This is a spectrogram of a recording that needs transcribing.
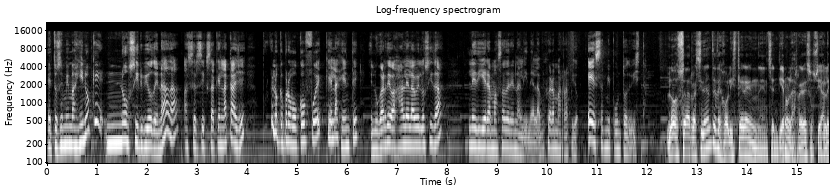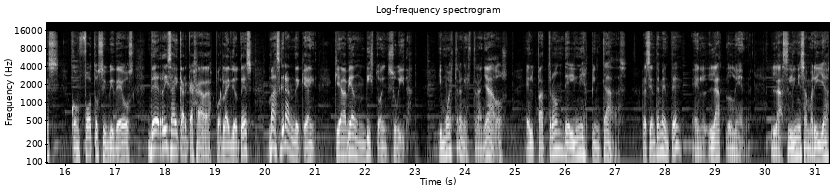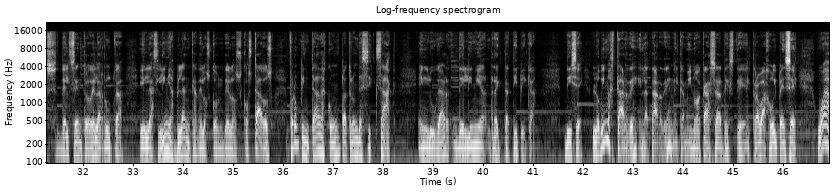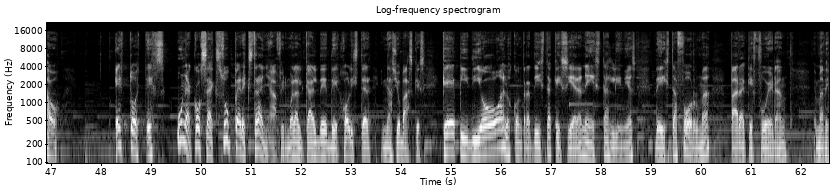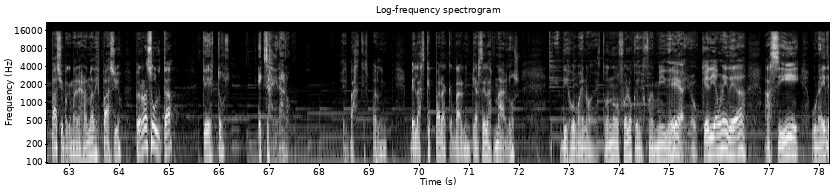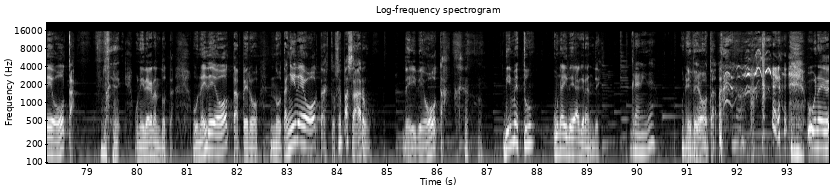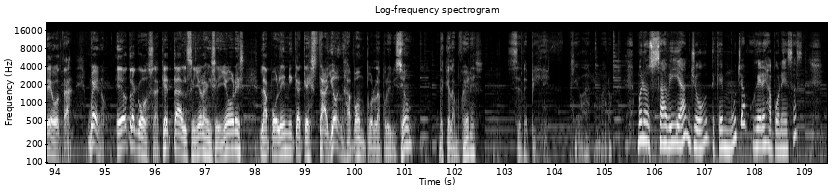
Entonces me imagino que no sirvió de nada hacer zigzag en la calle, porque lo que provocó fue que la gente, en lugar de bajarle la velocidad, le diera más adrenalina, la fuera más rápido. Ese es mi punto de vista. Los eh, residentes de Hollister encendieron las redes sociales con fotos y videos de risas y carcajadas por la idiotez más grande que, que habían visto en su vida y muestran extrañados el patrón de líneas pintadas Recientemente, en Latlin, las líneas amarillas del centro de la ruta y las líneas blancas de los, de los costados fueron pintadas con un patrón de zigzag en lugar de línea recta típica. Dice, lo vi más tarde, en la tarde, en el camino a casa desde el trabajo y pensé, wow, esto es una cosa súper extraña, afirmó el alcalde de Hollister, Ignacio Vázquez, que pidió a los contratistas que hicieran estas líneas de esta forma para que fueran más despacio, para que manejaran más despacio, pero resulta que estos exageraron. El Vázquez Velázquez para, para limpiarse las manos dijo, bueno, esto no fue lo que fue mi idea, yo quería una idea así, una ideota, una idea grandota, una ideota, pero no tan ideota, esto se pasaron de ideota. Dime tú una idea grande. Gran idea. Una idiota. una idiota. Bueno, es otra cosa. ¿Qué tal, señoras y señores, la polémica que estalló en Japón por la prohibición de que las mujeres se depilen? Qué bárbaro. Bueno, sabía yo de que hay muchas mujeres japonesas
